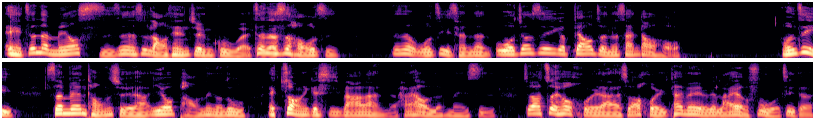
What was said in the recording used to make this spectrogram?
哎、真的没有死，真的是老天眷顾，哎，真的是猴子。真的，我自己承认，我就是一个标准的三道猴。我们自己身边同学啊，也有跑那个路，哎、撞一个稀巴烂的，还好人没事。就到最后回来的时候，回他那边有一个莱尔富，我记得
